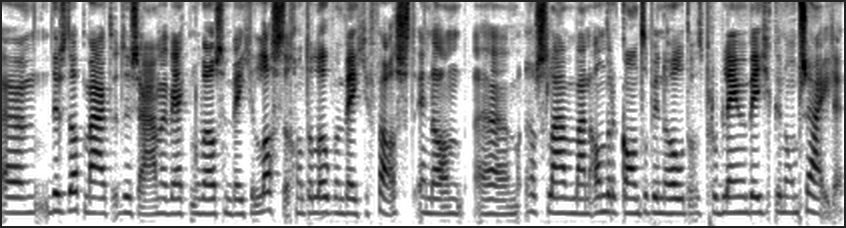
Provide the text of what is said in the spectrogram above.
Um, dus dat maakt de samenwerking nog wel eens een beetje lastig, want dan lopen we een beetje vast. En dan um, slaan we maar een andere kant op in de hoop dat we het probleem een beetje kunnen omzeilen.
